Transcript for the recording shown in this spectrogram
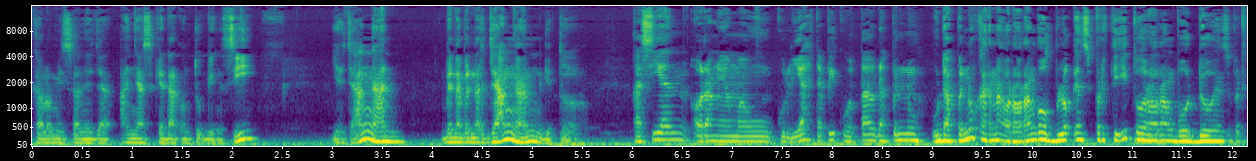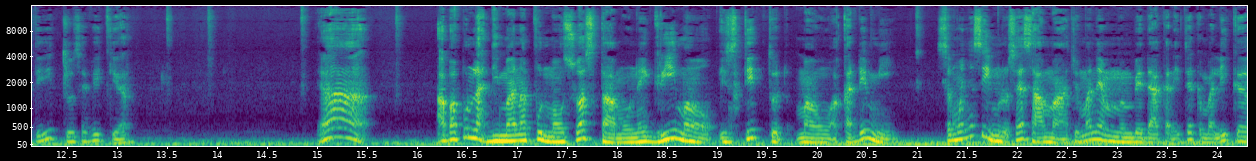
Kalau misalnya hanya sekedar untuk gengsi, ya jangan, benar-benar jangan gitu. Kasihan orang yang mau kuliah tapi kuota udah penuh Udah penuh karena orang-orang goblok yang seperti itu, Hmm. orang-orang bodoh yang seperti itu. Saya pikir, ya apa pun lah di mana pun mau swasta, mau negeri, mau institut, mau akademi, semuanya sih menurut saya sama. Cuman yang membedakan itu kembali ke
